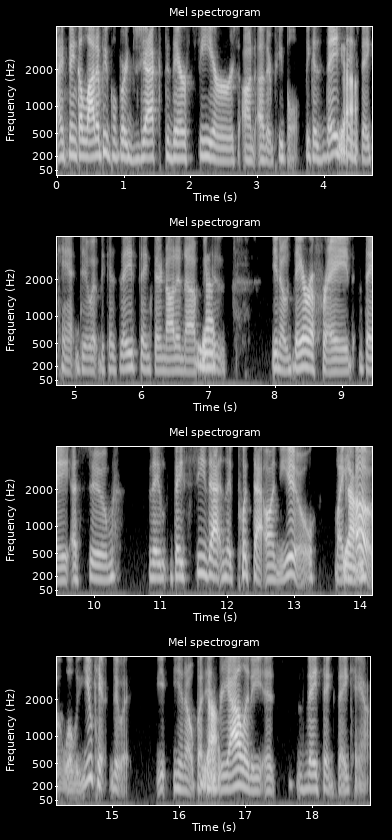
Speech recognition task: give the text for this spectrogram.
I think a lot of people project their fears on other people because they yeah. think they can't do it because they think they're not enough yes. because you know they're afraid. They assume they they see that and they put that on you like yeah. oh well you can't do it y- you know, but Yeah. in reality, it's they think they can't.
